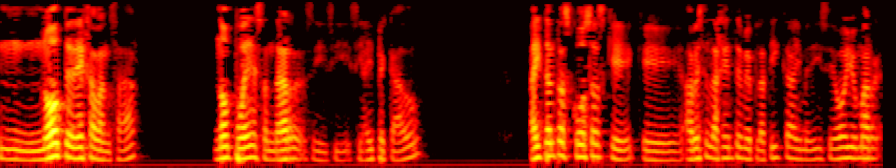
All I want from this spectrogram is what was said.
no te deja avanzar. No puedes andar si, si, si hay pecado. Hay tantas cosas que, que, a veces la gente me platica y me dice, oye Omar,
